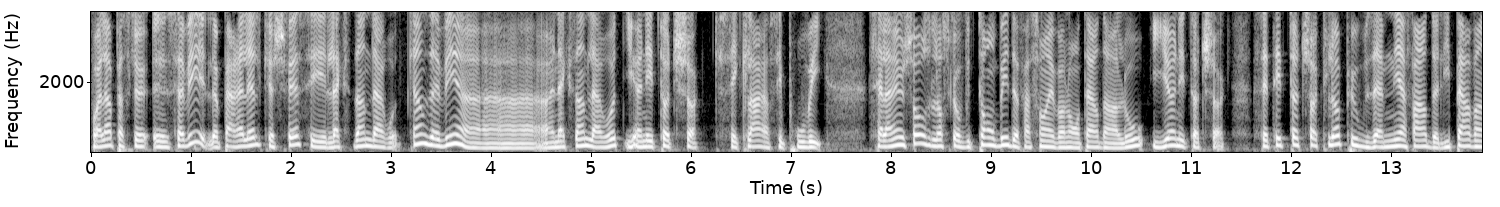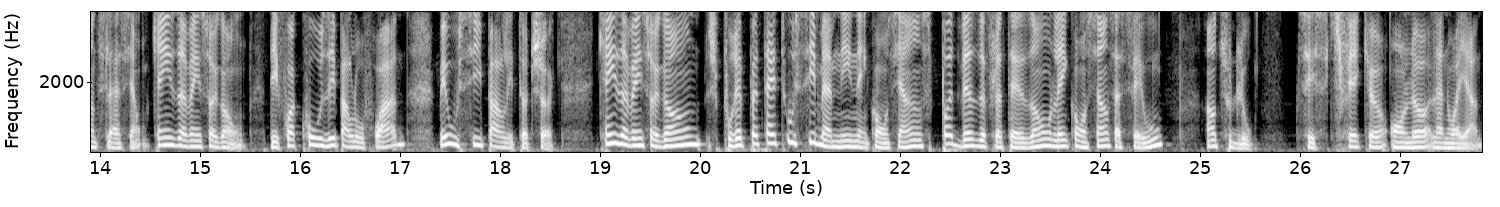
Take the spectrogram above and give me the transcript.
Voilà, parce que, euh, vous savez, le parallèle que je fais, c'est l'accident de la route. Quand vous avez un, un accident de la route, il y a un état de choc. C'est clair, c'est prouvé. C'est la même chose lorsque vous tombez de façon involontaire dans l'eau, il y a un état de choc. Cet état de choc-là peut vous amener à faire de l'hyperventilation, 15 à 20 secondes, des fois causé par l'eau froide, mais aussi par l'état de choc. 15 à 20 secondes, je pourrais peut-être aussi m'amener une inconscience, pas de veste de flottaison. L'inconscience, ça se fait où? En dessous de l'eau. C'est ce qui fait qu'on a la noyade.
